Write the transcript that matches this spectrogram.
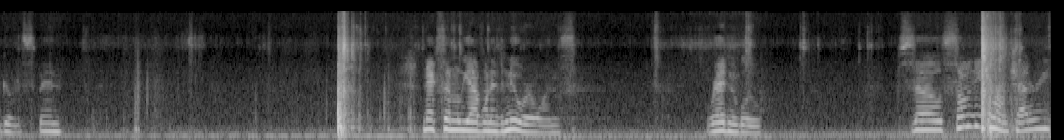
Give it a spin. Next one we have one of the newer ones. Red and blue. So some of these are on chattery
